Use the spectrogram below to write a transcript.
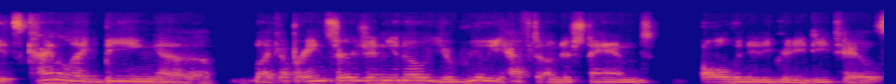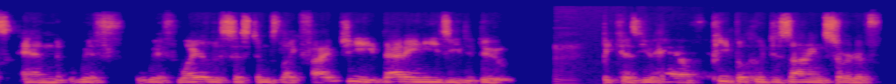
it's kind of like being a, like a brain surgeon. You know, you really have to understand all the nitty gritty details. And with with wireless systems like 5G, that ain't easy to do mm. because you have people who design sort of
